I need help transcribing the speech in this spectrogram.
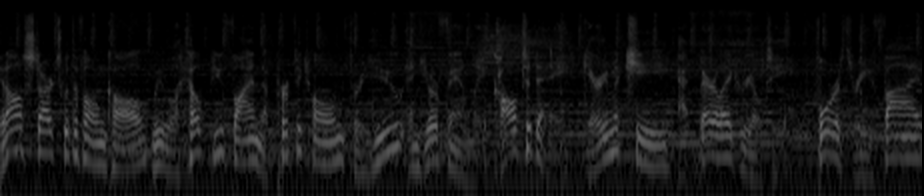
It all starts with a phone call. We will help you find the perfect home for you and your family. Call today Gary McKee at Bear Lake Realty, 435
